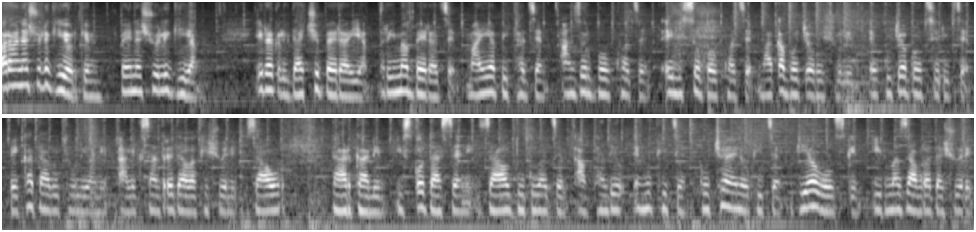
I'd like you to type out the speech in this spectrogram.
ბარვანაშვილი გიორგი, ბენაშვილი გია, ირაკლი დაჩიბერაია, რიმა ბერაძე, მაია ბითაძე, ანზორ ბოლქვაძე, ელისო ბოლქვაძე, მაკა ბოჭორიშვილი, ეგუჯა გოცირიძე, ბეკა დავითულიანი, ალექსანდრე დალაქიშვილი, ზაურ დარგალი, ისკო დასენი, ზალ დუგლაძე, ავთანდილ ენუქიძე, გოჩა ენუქიძე, გია ვოლსკი, ირმა ზავრადაშვილი,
